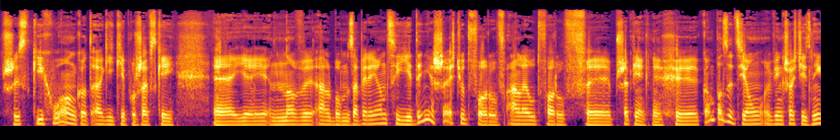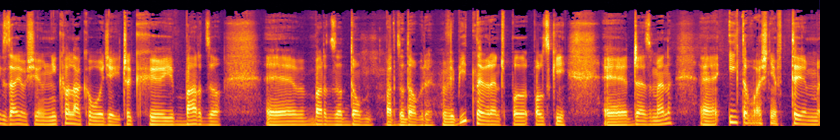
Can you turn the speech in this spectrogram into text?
wszystkich łąk od Agi Kiepuszewskiej. E, jej nowy album zawierający jedynie sześć utworów, ale utworów e, przepięknych. E, kompozycją większości z nich zajął się Nikola Kołodziejczyk. Bardzo, bardzo, do, bardzo dobry, wybitny wręcz po, polski jazzman. I to właśnie w tym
